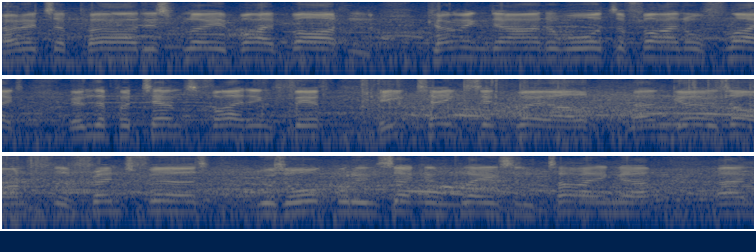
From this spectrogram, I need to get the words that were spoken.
And it's a power displayed by Barton coming down towards the final flight in the Pertemps fighting fifth. He takes it well and goes on. The French Furze was awkward in second place and tying up and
